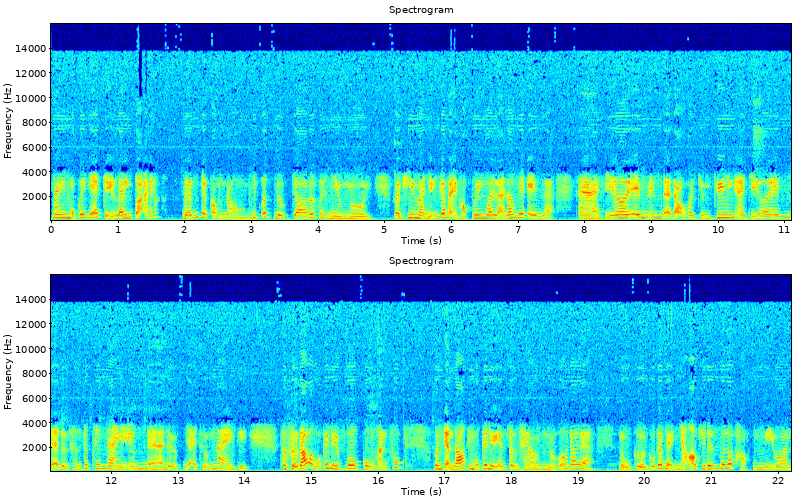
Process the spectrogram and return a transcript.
mang một cái giá trị lan tỏa đến cho cộng đồng giúp ích được cho rất là nhiều người. Và khi mà những các bạn học viên quay lại nói với em là à chị ơi em em đã đậu vào trường chuyên à chị ơi em đã được thành tích thế này em đã được giải thưởng này. Thì thật sự đó là một cái điều vô cùng hạnh phúc. Bên cạnh đó thì một cái điều em tự hào nữa đó là nụ cười của các bạn nhỏ khi đến với lớp học của người yêu anh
